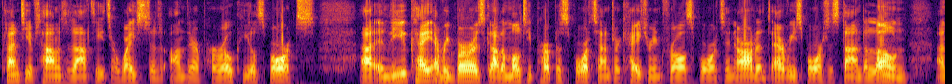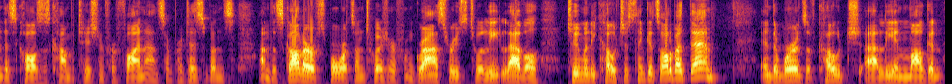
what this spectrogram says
Plenty of talented athletes are wasted on their parochial sports. Uh, in the UK, every hmm. borough's got a multi-purpose sports centre catering for all sports. In Ireland, every sport is standalone, and this causes competition for finance and participants. And the scholar of sports on Twitter, from grassroots to elite level, too many coaches think it's all about them. In the words of coach uh, Liam Moggan,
